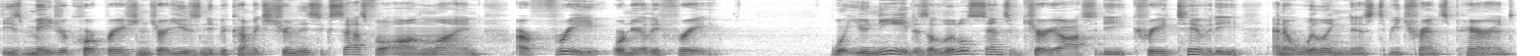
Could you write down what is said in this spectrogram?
these major corporations are using to become extremely successful online are free or nearly free. What you need is a little sense of curiosity, creativity, and a willingness to be transparent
